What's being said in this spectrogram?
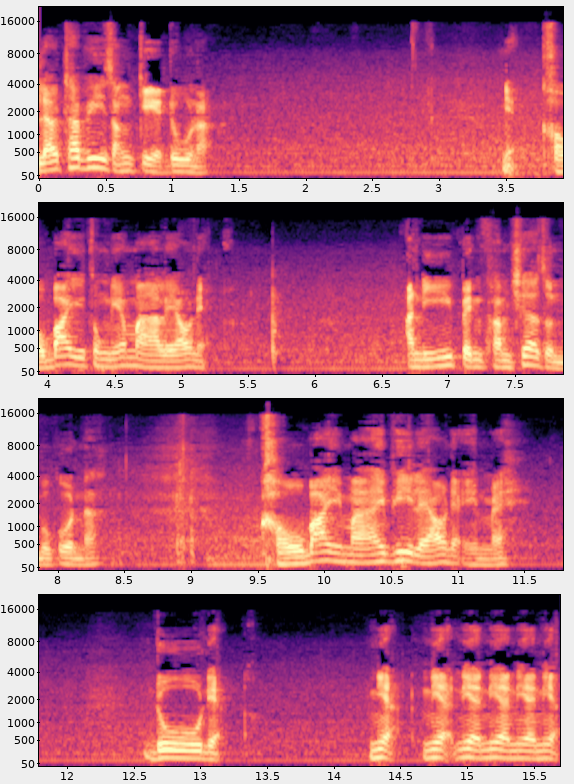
แล้วถ้าพี่สังเกตดูนะเนี่ยเขาใบตรงเนี้ยมาแล้วเนี่ย อันนี้เป็นความเชื่อส่วนบุคคลนะเขาใบมาให้พี่แล้วเนี่ยเห็นไหมดูเนี่ย เนี่ยเนี่ยเนี่ยเนี่ยเนี่ยเนี่ย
